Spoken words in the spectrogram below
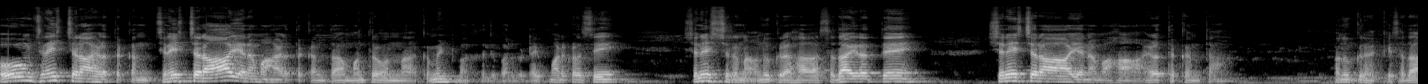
ಓಂ ಶನೇಶ್ಚರ ಹೇಳ್ತಕ್ಕಂಥ ಶನೇಶ್ಚರಾಯ ನಮಃ ಹೇಳ್ತಕ್ಕಂಥ ಮಂತ್ರವನ್ನು ಕಮೆಂಟ್ ಬಾಕ್ಸಲ್ಲಿ ಬರಲು ಟೈಪ್ ಮಾಡಿ ಕಳಿಸಿ ಶನೇಶ್ವರನ ಅನುಗ್ರಹ ಸದಾ ಇರುತ್ತೆ. ಶನೇಶ್ವರಾಯ ನಮಃ ಹೇಳ್ತಕ್ಕಂಥ ಅನುಗ್ರಹಕ್ಕೆ ಸದಾ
